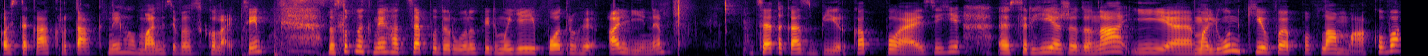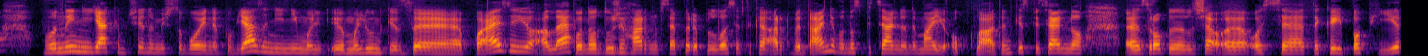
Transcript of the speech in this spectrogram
Ось така крута книга в мене з'явилася в колекції. Наступна книга це подарунок від моєї подруги Аліни. Це така збірка поезії е, Сергія Жадана і е, малюнків Павла Макова. Вони ніяким чином між собою не пов'язані, ні е, малюнки з е, поезією, але воно дуже гарно все переплилося в таке арт-видання. Воно спеціально не має обкладинки, спеціально е, зроблений лише е, ось е, такий папір.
